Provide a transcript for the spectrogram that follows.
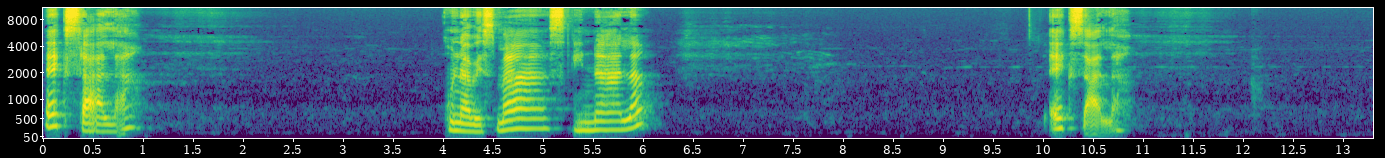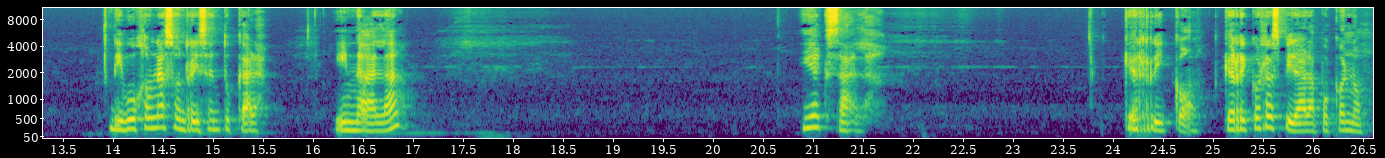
Exhala. Una vez más, inhala. Exhala. Dibuja una sonrisa en tu cara. Inhala. Y exhala. Qué rico, qué rico respirar, ¿a poco no?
